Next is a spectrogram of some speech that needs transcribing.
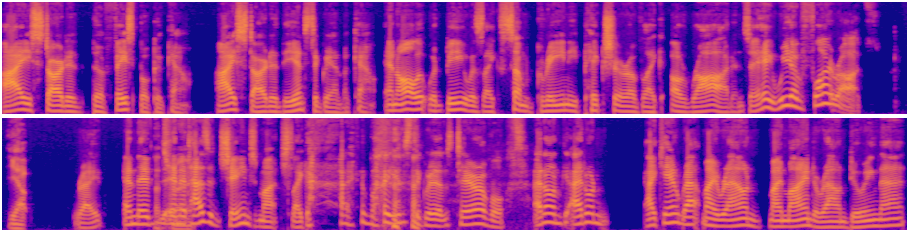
I started the Facebook account. I started the Instagram account, and all it would be was like some grainy picture of like a rod, and say, "Hey, we have fly rods." yep, right? And it That's and right. it hasn't changed much. Like my Instagram's terrible. I don't I don't I can't wrap my round my mind around doing that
